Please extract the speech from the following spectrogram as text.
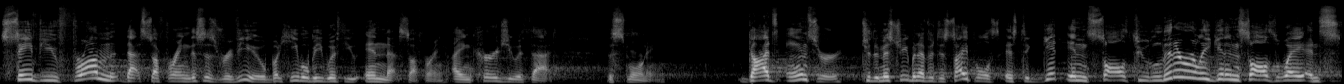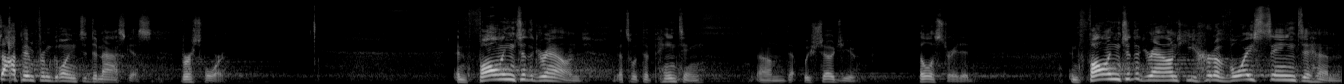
save you from that suffering. This is review, but he will be with you in that suffering. I encourage you with that this morning. God's answer to the mistreatment of his disciples is to get in Saul, to literally get in Saul's way and stop him from going to Damascus. Verse 4 and falling to the ground. That's what the painting um, that we showed you illustrated. And falling to the ground, he heard a voice saying to him,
